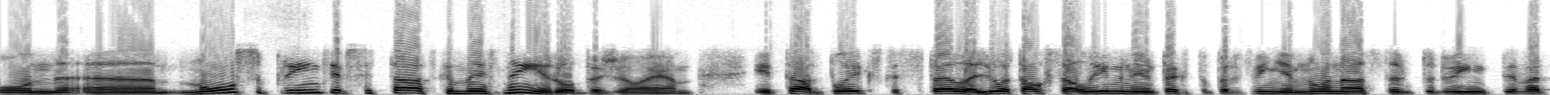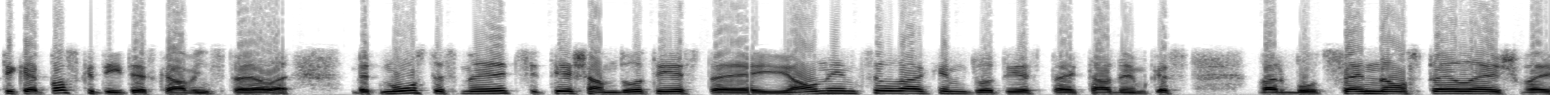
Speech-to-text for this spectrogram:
Un uh, mūsu princips ir tāds, ka mēs neierobežojam. Ir tādi puikas, kas spēlē ļoti augstā līmenī un tagad tu pret viņiem nonāc, tad, tad viņi var tikai paskatīties, kā viņi spēlē. Bet mūsu tas mērķis ir tiešām dot iespēju jauniem cilvēkiem, dot iespēju tādiem, kas varbūt sen nav spēlējuši vai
